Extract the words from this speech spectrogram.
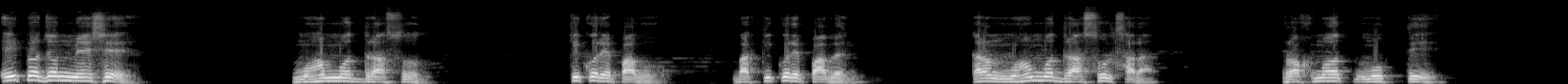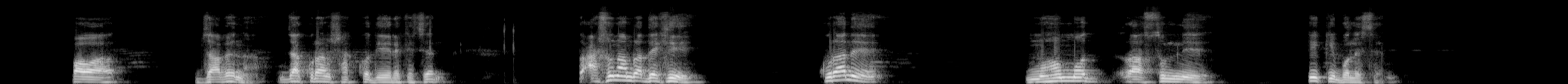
এই প্রজন্মে এসে মোহাম্মদ রাসুল কি করে পাব বা কি করে পাবেন? কারণ মোহাম্মদ রাসুল ছাড়া রহমত, মুক্তি পাওয়া যাবে না, যা কোরআন সাক্ষ্য দিয়ে রেখেছেন। তো আসুন আমরা দেখি, কোরআনে মোহাম্মদ রাসুল নিয়ে কি কি বলেছেন।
